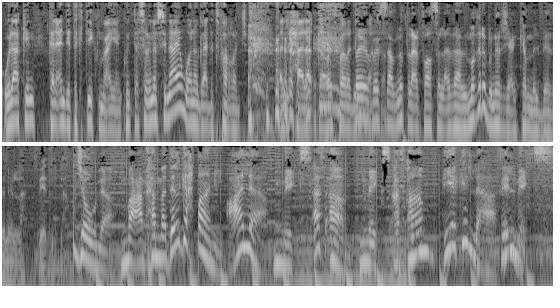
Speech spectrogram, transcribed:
ولكن كان عندي تكتيك معين. كنت أسوي نفسي نايم وأنا قاعد أتفرج الحلقة وأتفرج طيب بس نطلع الفاصل أذان المغرب ونرجع نكمل بإذن الله. بإذن الله. جولة مع محمد القحطاني على ميكس أف أم. ميكس اف ام هي كلها في الميكس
